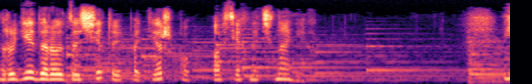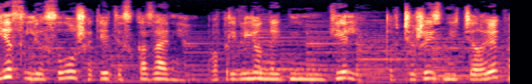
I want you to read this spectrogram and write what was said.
другие даруют защиту и поддержку во всех начинаниях. Если слушать эти сказания в определенные дни недели, то в жизни человека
